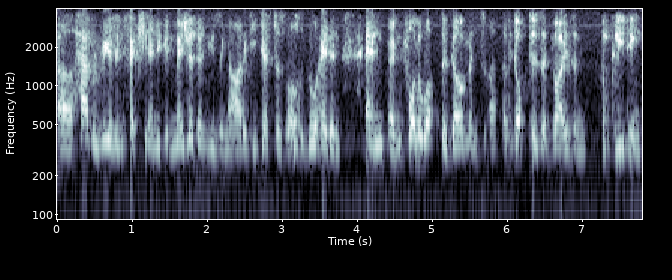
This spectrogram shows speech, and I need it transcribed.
uh, have a real infection and you can measure them using RT test as well, go ahead and and, and follow up the government uh, the doctor's advice and completing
